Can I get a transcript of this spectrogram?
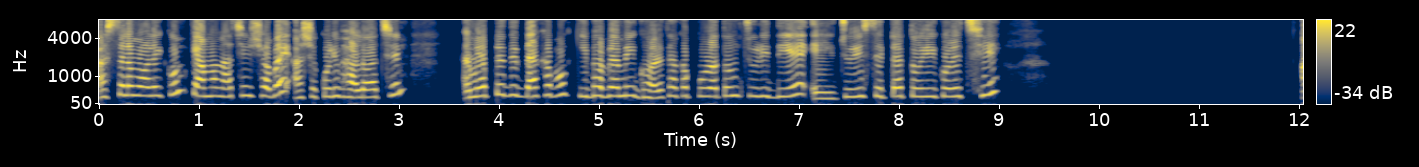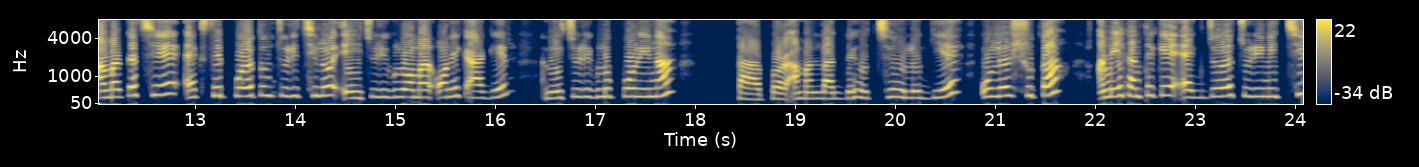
আসসালামু আলাইকুম, কেমন আছেন সবাই? আশা করি ভালো আছেন। আমি আপনাদের দেখাবো কীভাবে আমি ঘরে থাকা পুরাতন চুড়ি দিয়ে এই চুড়ি সেটটা তৈরি করেছি। আমার কাছে এক সেট পুরাতন চুড়ি ছিল, এই চুড়িগুলো আমার অনেক আগের, আমি এই চুড়িগুলো পরি না। তারপর আমার লাগবে হচ্ছে হলো গিয়ে উলের সুতা। আমি এখান থেকে এক জোড়া চুড়ি নিচ্ছি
